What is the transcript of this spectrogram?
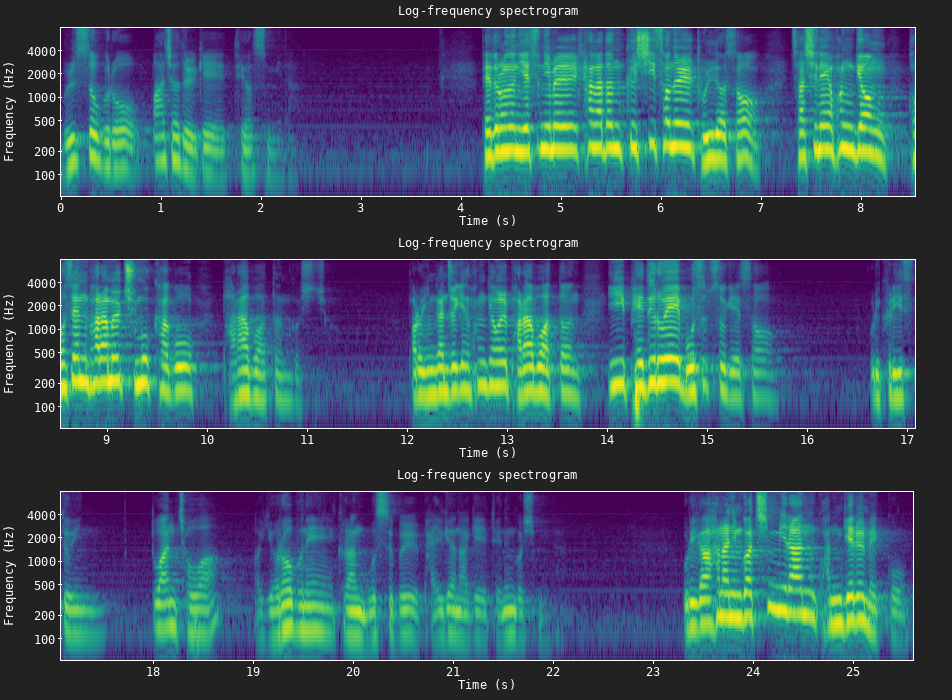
물속으로 빠져들게 되었습니다. 베드로는 예수님을 향하던 그 시선을 돌려서 자신의 환경, 거센 바람을 주목하고 바라보았던 것이죠. 바로 인간적인 환경을 바라보았던 이 베드로의 모습 속에서 우리 그리스도인 또한 저와 여러분의 그러한 모습을 발견하게 되는 것입니다. 우리가 하나님과 친밀한 관계를 맺고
